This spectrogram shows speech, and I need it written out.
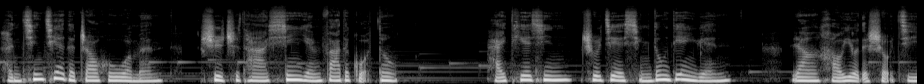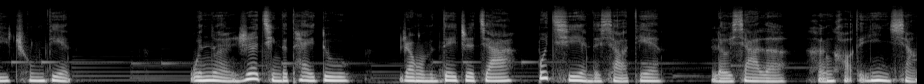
很亲切的招呼我们试吃他新研发的果冻。还贴心出借行动电源，让好友的手机充电。温暖热情的态度，让我们对这家不起眼的小店留下了很好的印象。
